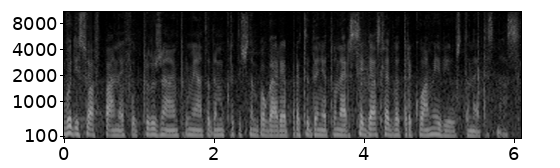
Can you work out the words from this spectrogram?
Владислав Панев от Продължаваме промяната Демократична България пред Денятонер. Сега следват реклами и вие останете с нас.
